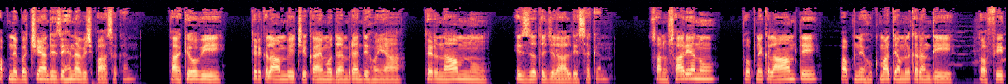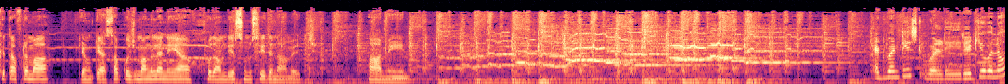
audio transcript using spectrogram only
ਆਪਣੇ ਬੱਚਿਆਂ ਦੇ ਜ਼ਿਹਨਾਂ ਵਿੱਚ ਪਾ ਸਕਣ, ਤਾਂ ਕਿ ਉਹ ਵੀ ਤੇਰੇ ਕਲਾਮ ਵਿੱਚ ਕਾਇਮ ਦਮ ਰਹਿੰਦੇ ਹੋਇਆਂ ਤੇਰੇ ਨਾਮ ਨੂੰ ਇੱਜ਼ਤ ਜਲਾਲ ਦੇ ਸਕਣ। ਸਾਨੂੰ ਸਾਰਿਆਂ ਨੂੰ ਤੂੰ ਆਪਣੇ ਕਲਾਮ ਤੇ ਆਪਣੇ ਹੁਕਮਾਂ ਤੇ ਅਮਲ ਕਰਨ ਦੀ ਤੌਫੀਕ ਤਾ ਫਰਮਾ ਕਿਉਂਕਿ ਇਹ ਸਭ ਕੁਝ ਮੰਗ ਲੈਨੇ ਆ ਖੁਦਾਮ ਦੀ ਯਿਸੂ ਮਸੀਹ ਦੇ ਨਾਮ ਵਿੱਚ ਆਮੀਨ ਐਡਵੈਂਟਿਸਟ ਵਰਲਡ ਰੇਡੀਓ ਵੱਲੋਂ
